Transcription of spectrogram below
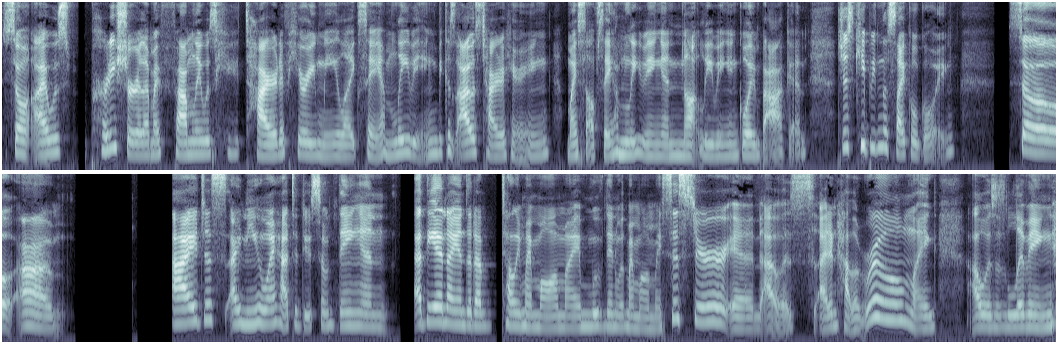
So I was pretty sure that my family was he- tired of hearing me like say I'm leaving because I was tired of hearing myself say I'm leaving and not leaving and going back and just keeping the cycle going. So, um I just I knew I had to do something and at the end I ended up telling my mom I moved in with my mom and my sister and I was I didn't have a room like I was living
